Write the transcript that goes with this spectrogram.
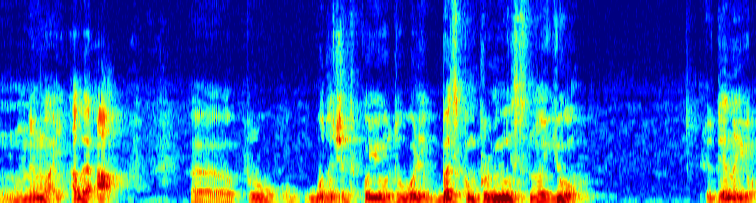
ну, немає. Але а, е, будучи такою доволі безкомпромісною людиною,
